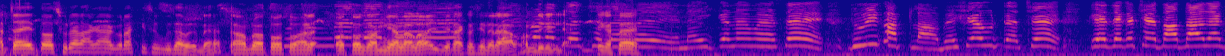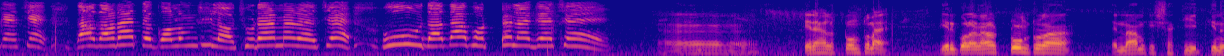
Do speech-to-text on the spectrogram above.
আচ্ছা এই তো সুরার আগা আগরা কিছু বুঝা পারি না তো আমরা অত অত আর অত জানিয়া না লয় যেটা কইছেন এরা আলহামদুলিল্লাহ ঠিক আছে ভেসে উঠেছে কে দেখেছে দাদা দেখেছে দাদার হাতে কলম ছিল ছুড়ে মেরেছে উ দাদা ভট্টা লেগেছে হ্যাঁ, এরা হলো টুনটুনা এর গলাটা হলো টুনটুনা এর নাম কি সাকিব কিন্তু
